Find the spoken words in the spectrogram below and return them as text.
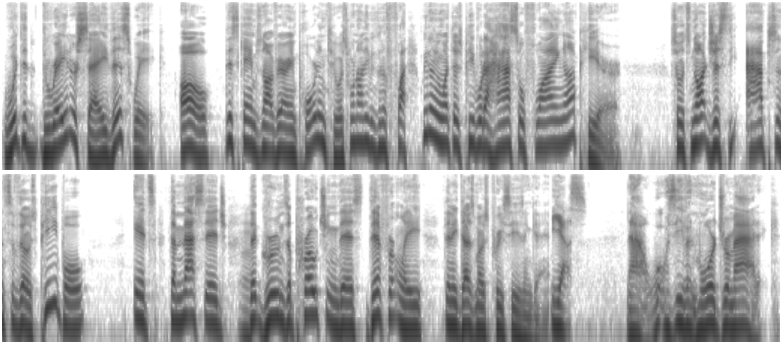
What did the Raiders say this week? Oh, this game's not very important to us. We're not even going to fly. We don't even want those people to hassle flying up here. So it's not just the absence of those people, it's the message mm. that Gruden's approaching this differently than he does most preseason games. Yes. Now, what was even more dramatic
